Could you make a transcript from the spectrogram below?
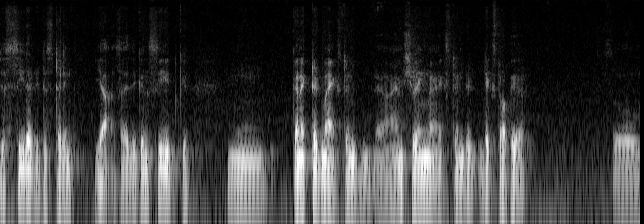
just see that it is telling yeah so as you can see it um, connected my extend uh, I am showing my extended desktop here so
